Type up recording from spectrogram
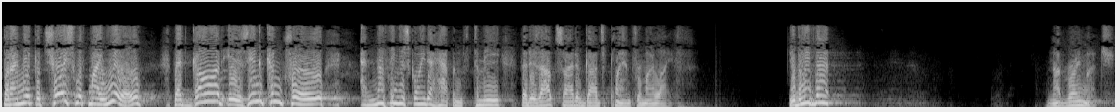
But I make a choice with my will that God is in control and nothing is going to happen to me that is outside of God's plan for my life. Do you believe that? Not very much.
